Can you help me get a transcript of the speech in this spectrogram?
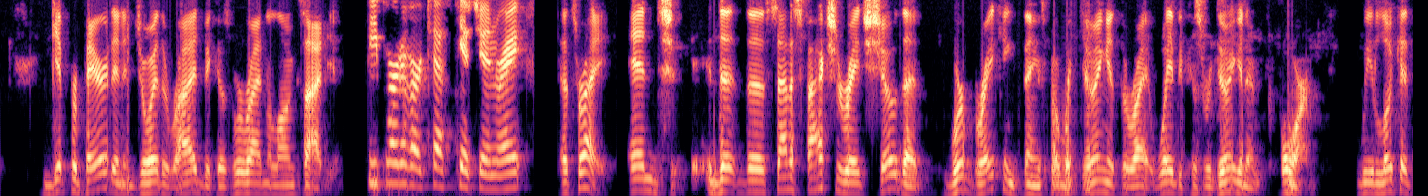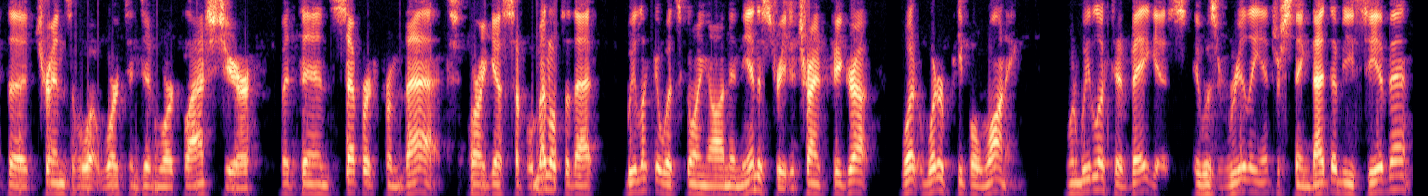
get prepared and enjoy the ride because we're riding alongside you. Be part of our test kitchen, right? That's right and the the satisfaction rates show that we're breaking things, but we're doing it the right way because we're doing it informed. We look at the trends of what worked and didn't work last year, but then separate from that, or I guess supplemental to that, we look at what's going on in the industry to try and figure out what what are people wanting. When we looked at Vegas, it was really interesting. That WC event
